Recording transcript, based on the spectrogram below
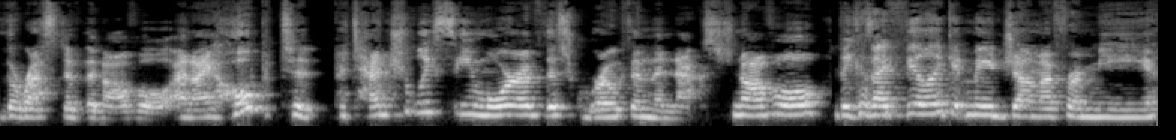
the rest of the novel. And I hope to potentially see more of this growth in the next novel because I feel like it made Gemma for me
